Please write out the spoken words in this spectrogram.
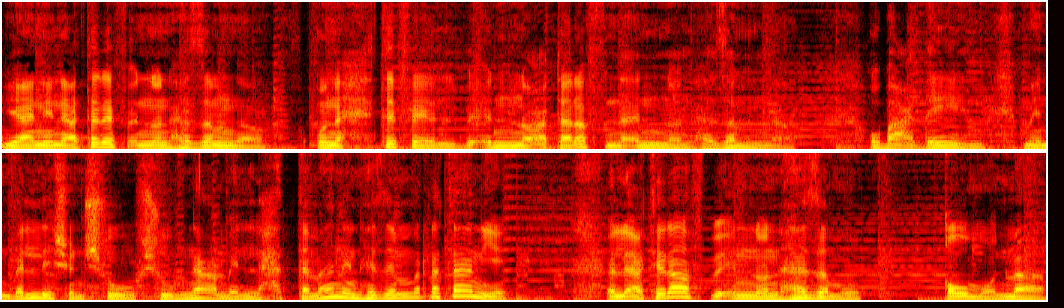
يعني نعترف إنه انهزمنا ونحتفل بإنه اعترفنا إنه انهزمنا. وبعدين منبلش نشوف شو بنعمل لحتى ما ننهزم مرة تانية. الاعتراف بإنه انهزموا قوم ما.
